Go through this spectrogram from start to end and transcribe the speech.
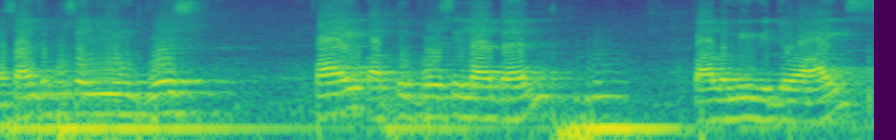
Basahin ko po sa inyo yung verse 5 up to verse 11. Follow me with your eyes.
